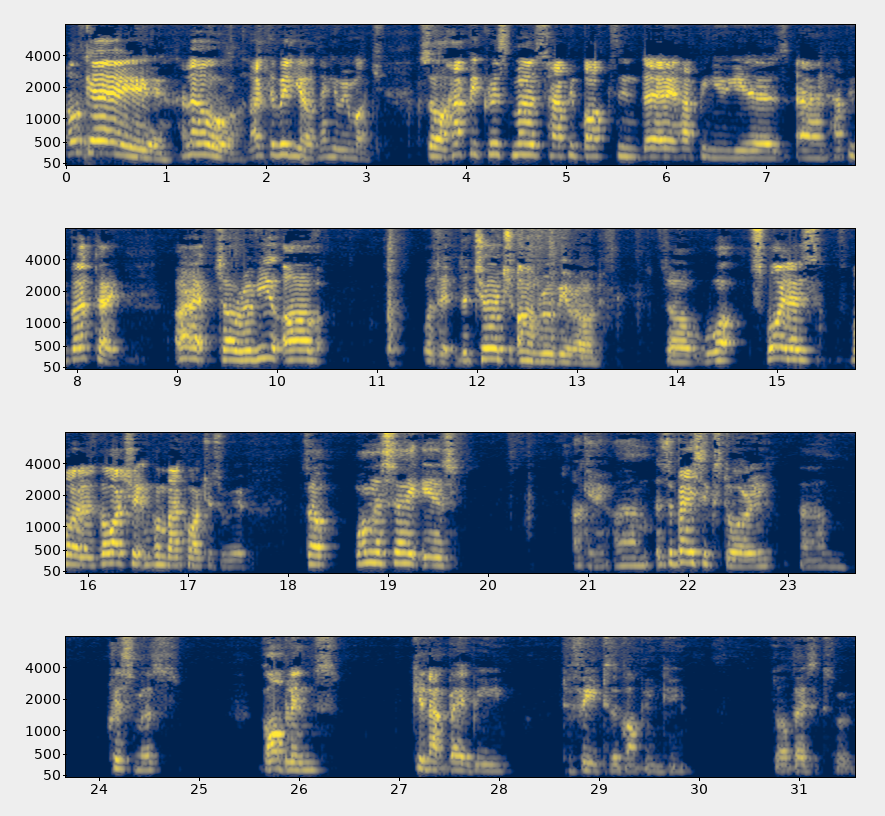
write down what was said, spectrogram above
Okay, hello. Like the video. Thank you very much. So, happy Christmas, happy Boxing Day, happy New Year's, and happy birthday. Alright, so review of, was it, The Church on Ruby Road. So, what, spoilers, spoilers, go watch it and come back watch this review. So, what I'm gonna say is, okay, um, it's a basic story, um, Christmas, goblins, kidnap baby, to feed to the Goblin King. So a basic story.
